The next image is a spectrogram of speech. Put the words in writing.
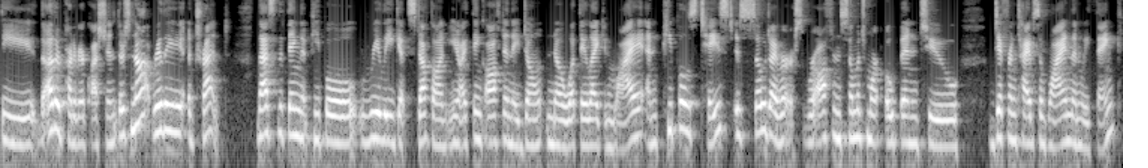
the the other part of your question there's not really a trend that's the thing that people really get stuck on. You know i think often they don't know what they like and why and people's taste is so diverse. We're often so much more open to different types of wine than we think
